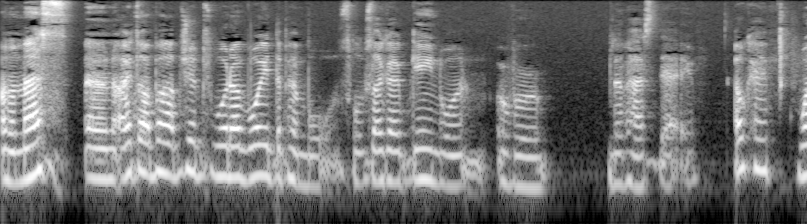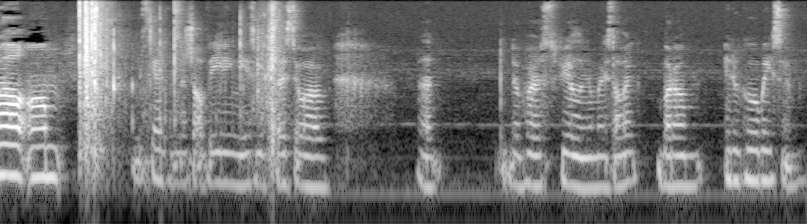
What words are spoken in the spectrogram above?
I'm a mess and I thought PopChips would avoid the pimples. Looks like I've gained one over the past day. Okay, well, um, I'm just gonna finish off eating these because I still have that depressed feeling in my stomach. But, um, it'll go away soon.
